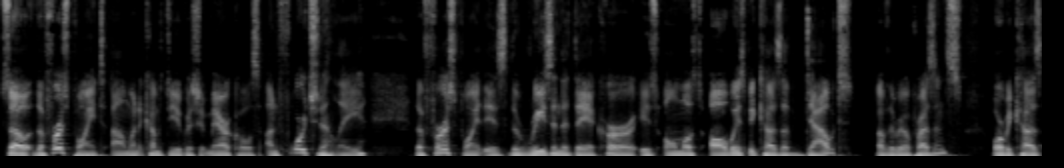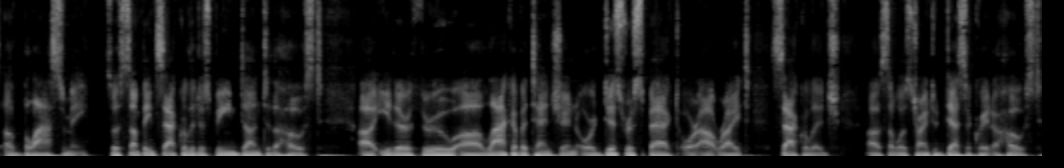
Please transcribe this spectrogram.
So the first point, um, when it comes to Eucharistic miracles, unfortunately, the first point is the reason that they occur is almost always because of doubt of the real presence or because of blasphemy. So something sacrilegious being done to the host, uh, either through uh, lack of attention or disrespect or outright sacrilege. Uh, someone's trying to desecrate a host.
